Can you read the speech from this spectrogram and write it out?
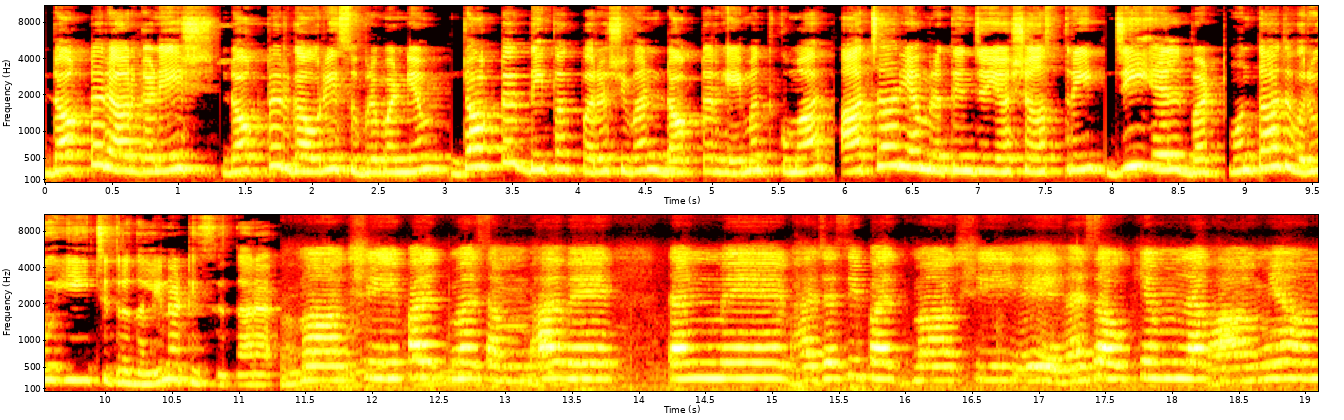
doctor R Ganesh, doctor Gauri Subrahmanyam, doctor Deepak Parashivan, doctor Hemanth Kumar, Acharya Mrityunjaya Shastri G L Bhat ಮುಂತಾದವರು ಈ ಚಿತ್ರದಲ್ಲಿ ನಟಿಸಿದ್ದಾರೆ. ಮಾಕ್ಷಿ ಪದ್ಮ ಸಂಭವೆ, ತನ್ಮೇ ಭಜಸಿ ಪದ್ಮಾಕ್ಷಿ, ಏನ ಸೌಖ್ಯಂ ಲಭಾಮ್ಯಂ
